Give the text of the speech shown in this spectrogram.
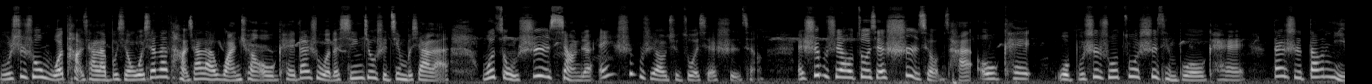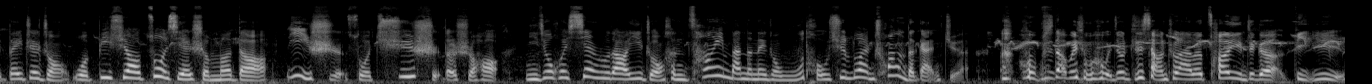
不是说我躺下来不行，我现在躺下来完全 OK，但是我的心就是静不下来。我总是想着，哎，是不是要去做些事情？哎，是不是要做些事情才 OK？我不是说做事情不 OK，但是当你被这种我必须要做些什么的意识所驱使的时候，你就会陷入到一种很苍蝇般的那种无头绪乱撞的感觉。我不知道为什么，我就只想出来了苍蝇这个比喻，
